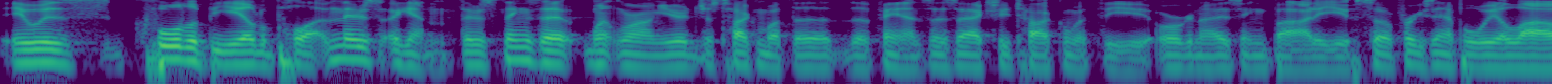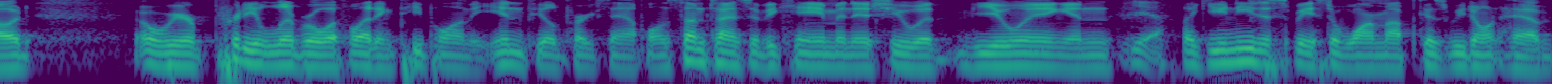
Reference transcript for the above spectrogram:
it was cool to be able to pull out. And there's again, there's things that went wrong. You're just talking about the the fans. I was actually talking with the organizing body. So, for example, we allowed. Or we were pretty liberal with letting people on the infield, for example, and sometimes it became an issue with viewing and yeah. like you need a space to warm up because we don't have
